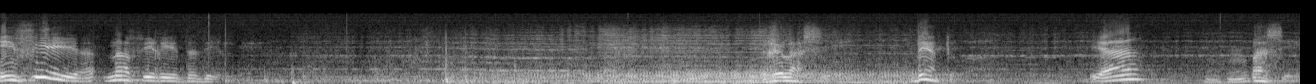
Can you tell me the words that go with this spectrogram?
Enfia na ferida dele. Relaxe. Dentro. Já? Assim.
